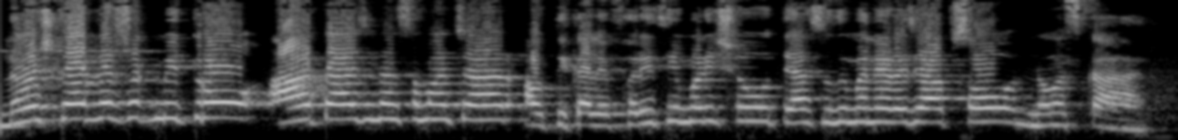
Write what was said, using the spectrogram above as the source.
નમસ્કાર દર્શક મિત્રો, આ તાજના સમાચાર. આવતીકાલે ફરીથી મળીશું. ત્યાં સુધી મને રજા આપશો. નમસ્કાર.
